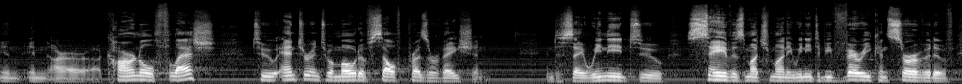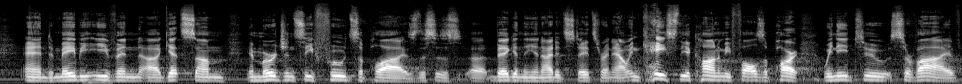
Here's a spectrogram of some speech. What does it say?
in, in our uh, carnal flesh to enter into a mode of self preservation and to say we need to save as much money, we need to be very conservative, and maybe even uh, get some emergency food supplies. This is uh, big in the United States right now. In case the economy falls apart, we need to survive.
